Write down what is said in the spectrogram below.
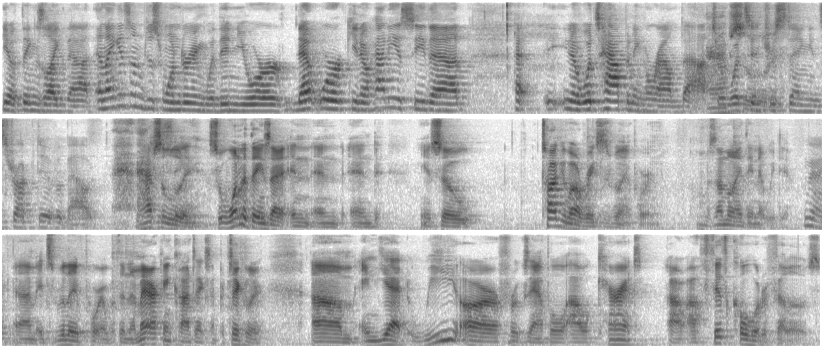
you know, things like that. And I guess I'm just wondering within your network, you know, how do you see that? Ha- You know, what's happening around that, or what's interesting, instructive about? Absolutely. So one of the things that and and and you know so talking about race is really important. It's not the only thing that we do. Right. Um, it's really important within the American context in particular. Um, and yet we are, for example, our current our, our fifth cohort of fellows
